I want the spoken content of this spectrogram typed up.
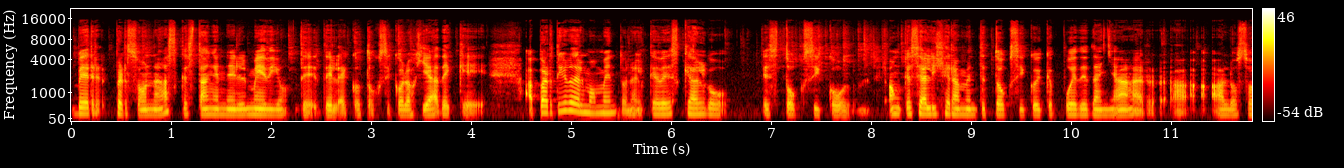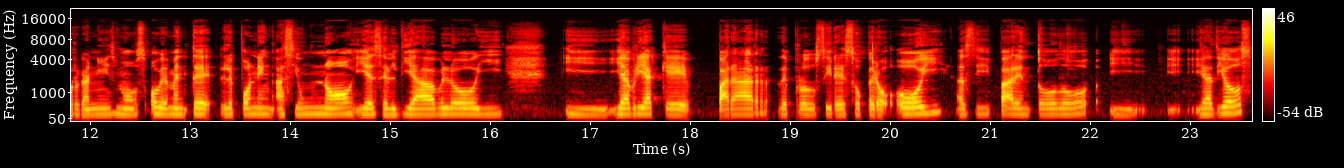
ver personas que están en el medio de, la ecotoxicología, de que a partir del momento en el que ves que algo es tóxico, aunque sea ligeramente tóxico y que puede dañar a, los organismos, obviamente le ponen así un no y es el diablo y y, habría que parar de producir eso, pero hoy así paren todo y, adiós.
